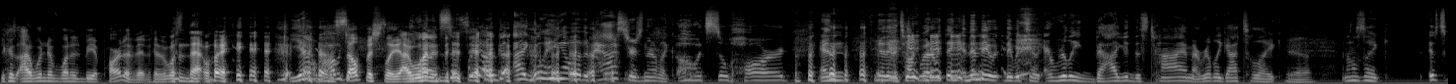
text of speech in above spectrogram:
because I wouldn't have wanted to be a part of it if it wasn't that way. Yeah, why would selfishly, I know, wanted this. yeah. I, go, I go hang out with other pastors, and they're like, "Oh, it's so hard," and you know they would talk about everything, and then they would, they would say, "I really valued this time. I really got to like," Yeah. and I was like, "It's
